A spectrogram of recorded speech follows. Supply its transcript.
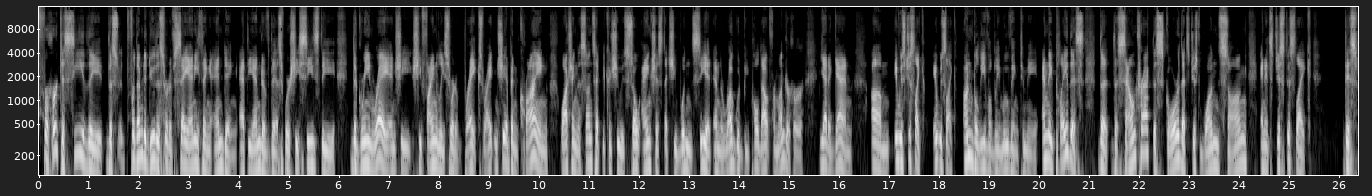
for her to see the this for them to do this sort of say anything ending at the end of this where she sees the the green ray and she she finally sort of breaks right? And she had been crying watching the sunset because she was so anxious that she wouldn't see it and the rug would be pulled out from under her yet again. Um it was just like it was like unbelievably moving to me. And they play this the the soundtrack the score that's just one song and it's just this like this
